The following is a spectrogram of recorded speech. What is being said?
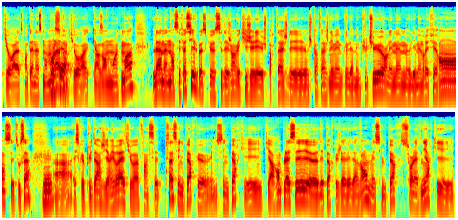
qui aura la trentaine à ce moment-là, donc qui aura 15 ans de moins que moi. Là, maintenant, c'est facile parce que c'est des gens avec qui les, je partage, des, je partage les mêmes, la même culture, les mêmes, les mêmes références et tout ça. Mmh. Euh, est-ce que plus tard j'y arriverai tu vois? Enfin, Ça, c'est une peur, que, c'est une peur qui, qui a remplacé euh, des peurs que j'avais d'avant, mais c'est une peur sur l'avenir qui,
